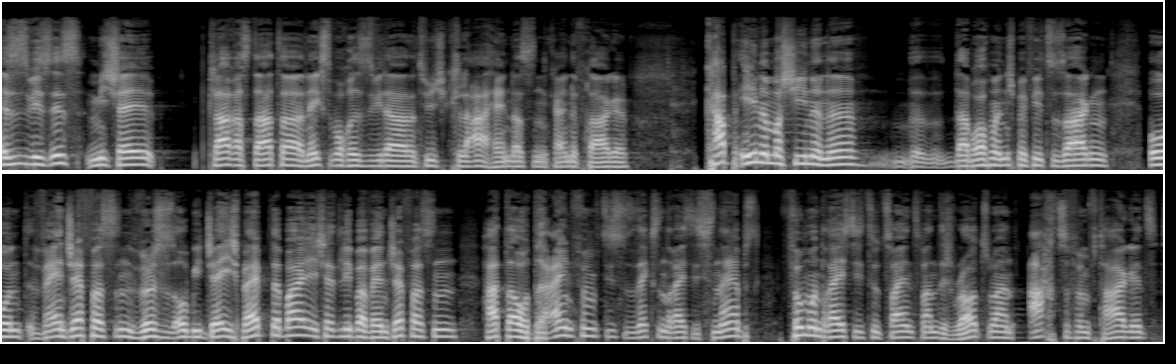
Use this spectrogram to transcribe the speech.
es ist wie es ist. Michelle, klarer Starter. Nächste Woche ist es wieder natürlich klar Henderson, keine Frage. Cup eh eine Maschine, ne? Da braucht man nicht mehr viel zu sagen. Und Van Jefferson versus OBJ, ich bleib dabei. Ich hätte lieber Van Jefferson. Hatte auch 53 zu 36 Snaps, 35 zu 22 Routes Run, 8 zu 5 Targets.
